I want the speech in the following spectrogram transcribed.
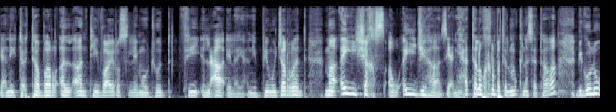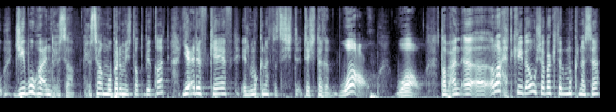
يعني تعتبر ال antivirus اللي موجود في العائلة. يعني بمجرد ما أي شخص أو أي جهاز يعني حتى لو خربت المكنسة ترى بيقولوا جيبوها عند حسام. حسام مبرمج تطبيقات يعرف كيف المكنسه تشت- تشتغل. Wow! Wow. طبعا آه، آه، رحت كذا وشبكت المكنسة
